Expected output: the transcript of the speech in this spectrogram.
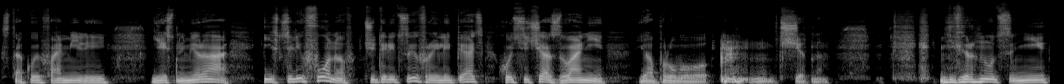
с такой фамилией. Есть номера их телефонов, четыре цифры или пять, хоть сейчас звони. Я пробовал тщетно. Не вернуться ни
